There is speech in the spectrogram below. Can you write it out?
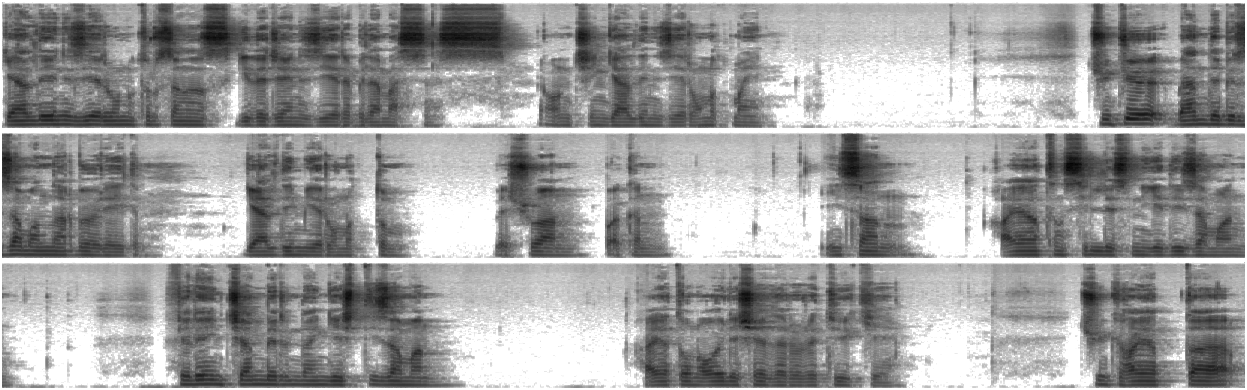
Geldiğiniz yeri unutursanız gideceğiniz yeri bilemezsiniz. Onun için geldiğiniz yeri unutmayın. Çünkü ben de bir zamanlar böyleydim. Geldiğim yeri unuttum. Ve şu an bakın insan hayatın sillesini yediği zaman, feleğin çemberinden geçtiği zaman hayat ona öyle şeyler öğretiyor ki. Çünkü hayatta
